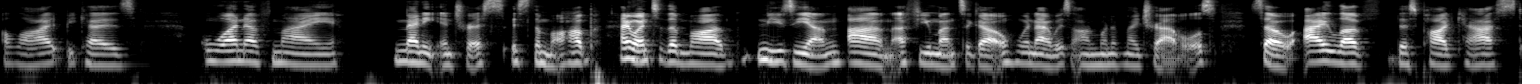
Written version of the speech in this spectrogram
a lot because one of my many interests is the mob. I went to the mob museum um, a few months ago when I was on one of my travels. So I love this podcast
